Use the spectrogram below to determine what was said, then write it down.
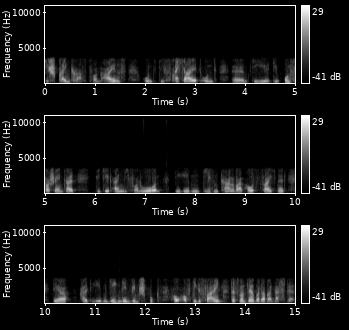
die Sprengkraft von eins und die Frechheit und äh, die, die Unverschämtheit, die geht eigentlich verloren, die eben diesen Karneval auszeichnet, der halt eben gegen den Wind spuckt, auch auf die Gefahr hin, dass man selber dabei nass wird.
